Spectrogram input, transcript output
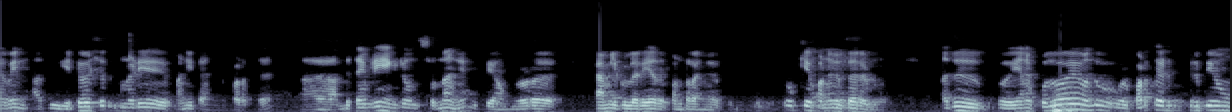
ஐ மீன் அது எட்டு வருஷத்துக்கு முன்னாடியே பண்ணிட்டாங்க இந்த படத்தை. அந்த டைம்லயே என்கிட்ட வந்து சொன்னாங்க இப்படி அவங்களோட ஃபேமிலிக்குள்ளாரியே அதை பண்றாங்க. ஓகே பண்ணுங்க சார் அப்படின்னு. அது இப்போ எனக்கு பொதுவாகவே வந்து ஒரு படத்தை எடுத்து திருப்பியும்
